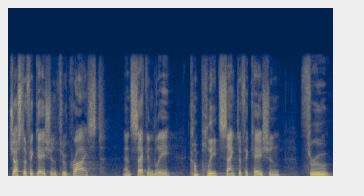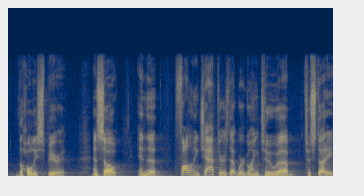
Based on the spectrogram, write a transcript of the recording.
justification through Christ, and secondly, complete sanctification through the Holy Spirit. And so in the following chapters that we're going to, uh, to study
